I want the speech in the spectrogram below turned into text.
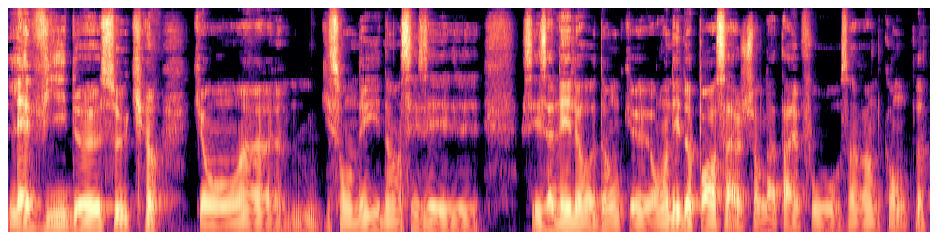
la vie de ceux qui ont qui ont qui sont nés dans ces ces années-là. Donc on est de passage sur la terre, faut s'en rendre compte. Là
